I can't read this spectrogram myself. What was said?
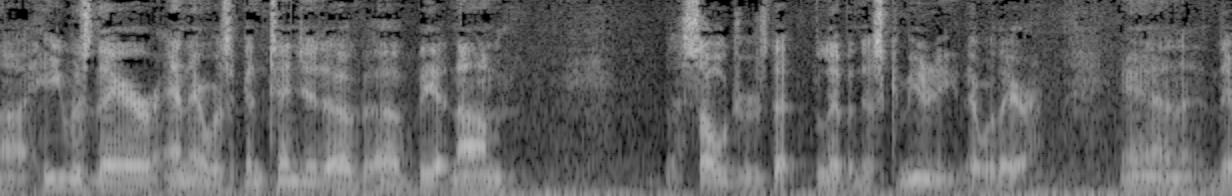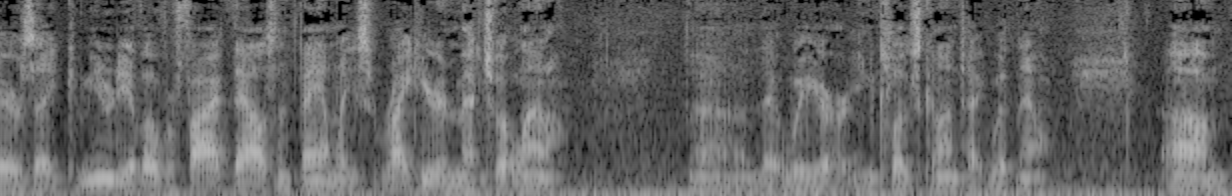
uh, he was there, and there was a contingent of, of Vietnam soldiers that live in this community that were there. And there's a community of over 5,000 families right here in metro Atlanta uh, that we are in close contact with now. Um,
